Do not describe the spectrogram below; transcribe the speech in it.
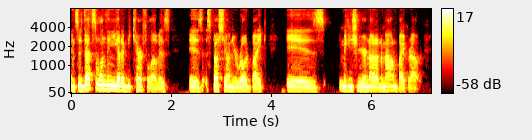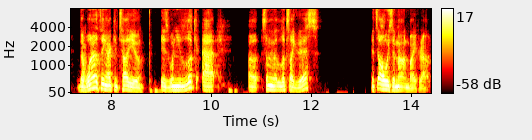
And so that's the one thing you got to be careful of is is especially on your road bike is making sure you're not on a mountain bike route. The okay. one other thing I can tell you is when you look at uh, something that looks like this, it's always a mountain bike route.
